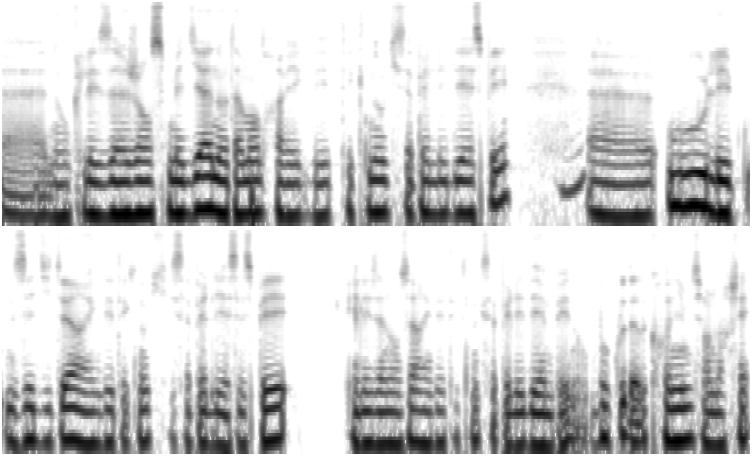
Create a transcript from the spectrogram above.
Euh, donc les agences médias notamment travaillent avec des technos qui s'appellent les DSP Mhm. euh, ou les éditeurs avec des technos qui s'appellent les SSP et les annonceurs avec des technos qui s'appellent les DMP. Donc beaucoup d'acronymes sur le marché.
